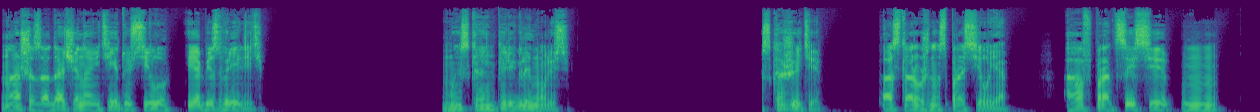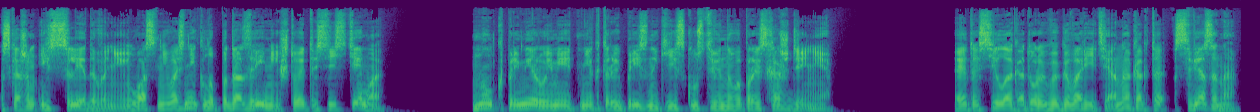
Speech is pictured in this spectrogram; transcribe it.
Наша задача — найти эту силу и обезвредить. Мы с Каем переглянулись. «Скажите», — осторожно спросил я. «А в процессе, скажем, исследований у вас не возникло подозрений, что эта система, ну, к примеру, имеет некоторые признаки искусственного происхождения? Эта сила, о которой вы говорите, она как-то связана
